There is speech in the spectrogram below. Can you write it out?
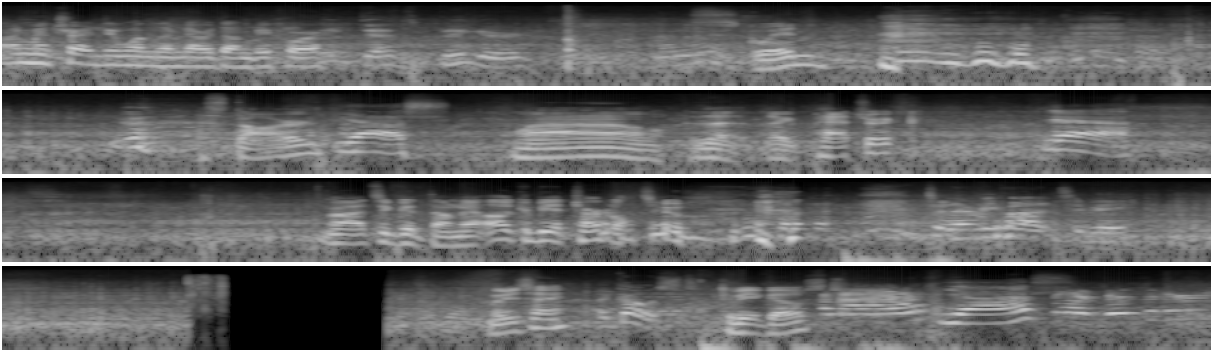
I'm gonna try to do one that I've never done before. That's bigger. Squid? a star? Yes. Wow. Is that like Patrick? Yeah. Oh, that's a good thumbnail. Oh, it could be a turtle too. It's whatever you want it to be. what do you say? A ghost. Could be a ghost? Hello? Yes. We have visitors?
